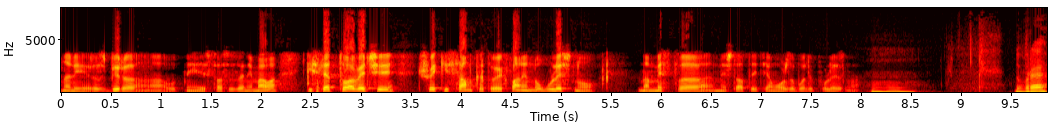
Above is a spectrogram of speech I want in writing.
нали, разбира от нея и с това се занимава. И след това вече човек и сам, като е хване, много лесно намества нещата и тя може да бъде полезна. Добре,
